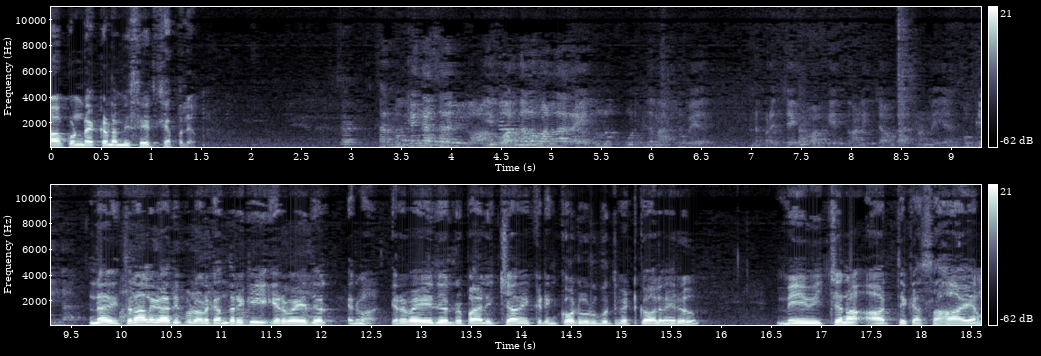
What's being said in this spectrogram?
రాకుండా ఎక్కడ మిస్ అయితే చెప్పలేం. నా ఇతనాలు కాదు ఇప్పుడు వాళ్ళకందరికీ ఇరవై ఐదు ఇరవై ఐదు వేల రూపాయలు ఇచ్చాం. ఇక్కడ ఇంకోటి కూడా గుర్తుపెట్టుకోవాలి మీరు. మేము ఇచ్చిన ఆర్థిక సహాయం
